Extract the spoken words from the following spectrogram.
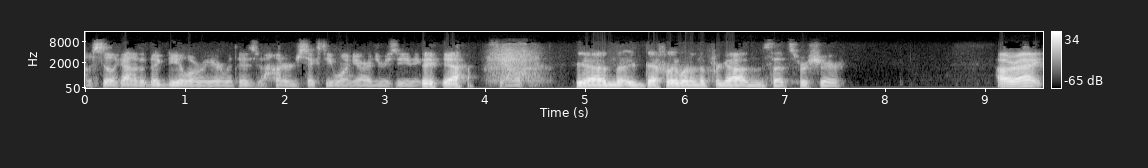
I'm still kind of a big deal over here with his 161 yards receiving." yeah, so. yeah, definitely one of the forgotten. That's for sure. All right.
